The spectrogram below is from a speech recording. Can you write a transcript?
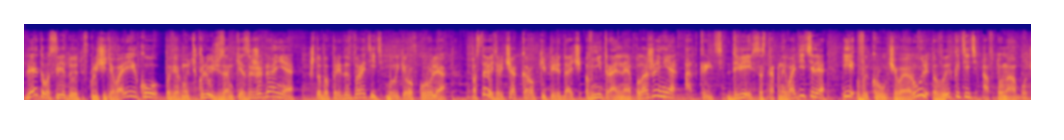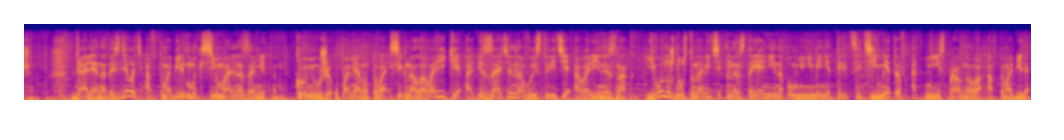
Для этого следует включить аварийку, повернуть ключ в замке зажигания, чтобы предотвратить блокировку руля, поставить рычаг коробки передач в нейтральное положение, открыть дверь со стороны водителя и, выкручивая руль, выкатить авто на обочину. Далее надо сделать автомобиль максимально заметным. Кроме уже упомянутого сигнала аварийки, обязательно выставите аварийный знак. Его нужно установить на расстоянии, напомню, не менее 30 метров от неисправного автомобиля.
